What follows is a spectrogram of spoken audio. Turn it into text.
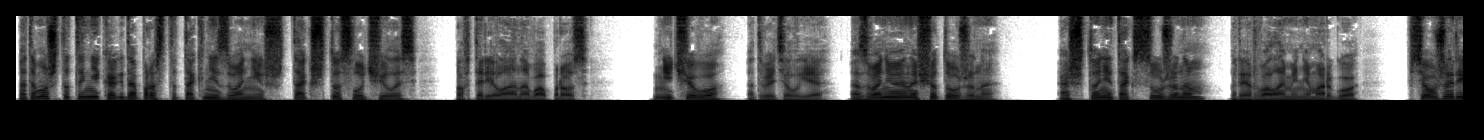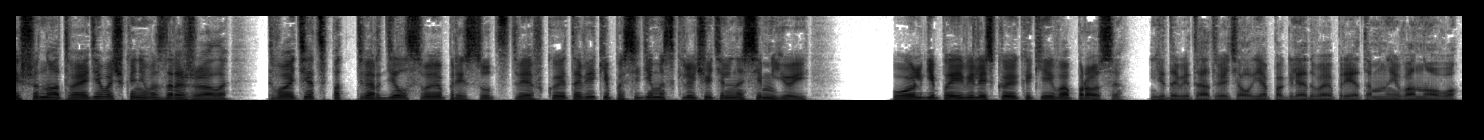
«Потому что ты никогда просто так не звонишь. Так что случилось?» — повторила она вопрос. «Ничего», — ответил я. «А звоню я насчет ужина. «А что не так с ужином?» — прервала меня Марго. «Все уже решено, твоя девочка не возражала. Твой отец подтвердил свое присутствие. В кои-то веки посидим исключительно семьей. «У Ольги появились кое-какие вопросы», — ядовито ответил я, поглядывая при этом на Иванову.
